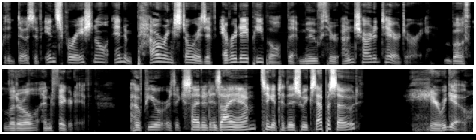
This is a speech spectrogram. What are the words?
with a dose of inspirational and empowering stories of everyday people that move through uncharted territory, both literal and figurative. I hope you are as excited as I am to get to this week's episode. Here we go.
